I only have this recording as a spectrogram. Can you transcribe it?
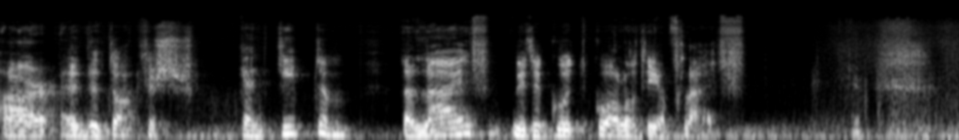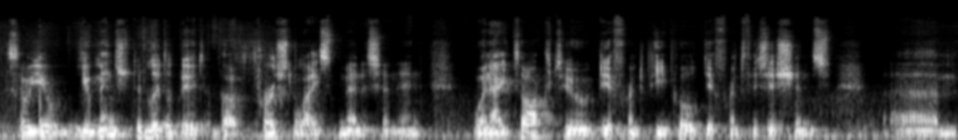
are uh, the doctors can keep them alive with a good quality of life. Yeah. So you you mentioned a little bit about personalized medicine, and when I talk to different people, different physicians, um,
